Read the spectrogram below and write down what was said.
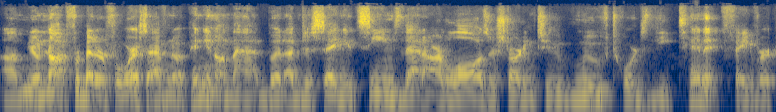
um, you know, not for better or for worse. I have no opinion on that, but I'm just saying it seems that our laws are starting to move towards the tenant favor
